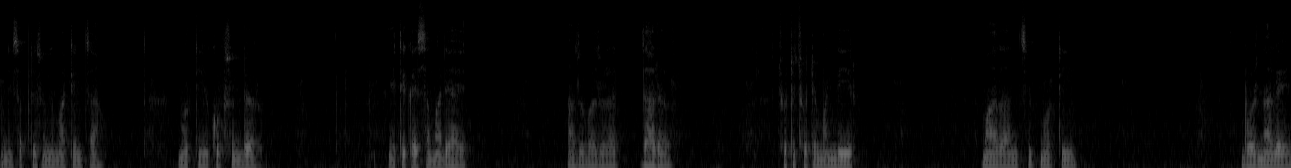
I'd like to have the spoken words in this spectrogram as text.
आणि सप्तशृंगी मातेंचा मूर्तीही खूप सुंदर. येथे काही समाधी आहेत. आजूबाजूला झाडं छोटे छोटे मंदिर महाराजांची मूर्ती भोजनालय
